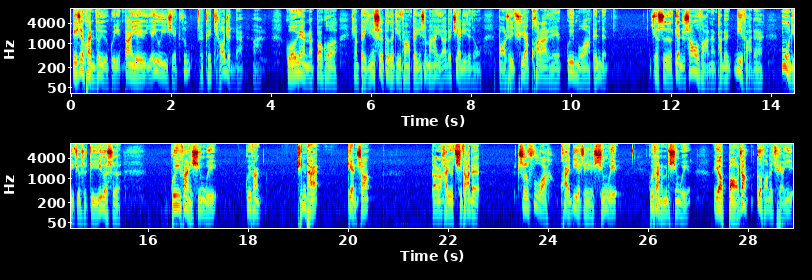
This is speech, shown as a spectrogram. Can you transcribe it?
对这块都有规定。当然也也有一些租可以调整的啊。国务院呢，包括像北京市各个地方，北京市马上也要在建立这种保税区啊，扩大这些规模啊等等。就是电子商务法呢，它的立法的。目的就是第一个是规范行为，规范平台电商，当然还有其他的支付啊、快递这些行为，规范他们的行为，要保障各方的权益，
